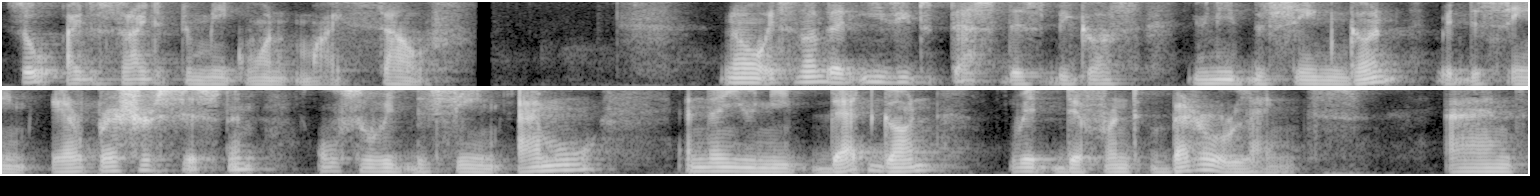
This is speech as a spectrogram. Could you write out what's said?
so I decided to make one myself. Now, it's not that easy to test this because you need the same gun with the same air pressure system, also with the same ammo, and then you need that gun with different barrel lengths. And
